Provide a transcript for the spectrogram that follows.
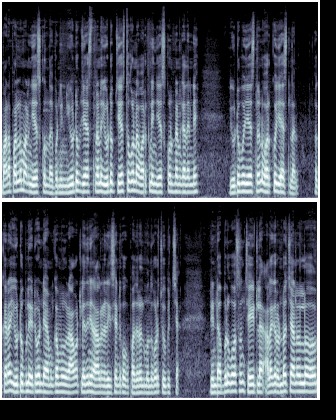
మన పనులు మనం చేసుకుందాం. ఇప్పుడు నేను యూట్యూబ్ చేస్తున్నాను. యూట్యూబ్ చేస్తూ కూడా నా వర్క్ నేను చేసుకుంటున్నాను కదండి. యూట్యూబ్ చేస్తున్నాను వర్క్ చేస్తున్నాను. ఓకేనా? యూట్యూబ్లో ఎటువంటి అమ్మకం రావట్లేదు. నేను ఆల్రెడీ రీసెంట్గా ఒక పది రోజుల ముందు కూడా చూపించా. నేను డబ్బుల కోసం చేయట్లే. అలాగే రెండో ఛానల్లో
